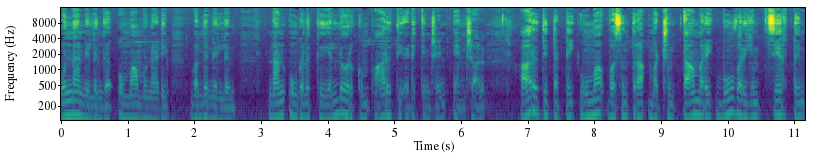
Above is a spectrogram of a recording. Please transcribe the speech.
ஒன்னா நில்லுங்க உம்மா முன்னாடி. வந்து நில்லு. நான் உங்களுக்கு எல்லோருக்கும் ஆரத்தி எடுக்கின்றேன் என்றாள். ஆரத்தி தட்டை உமா வசுந்தரா மற்றும் தாமரை மூவரையும் சேர்த்து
